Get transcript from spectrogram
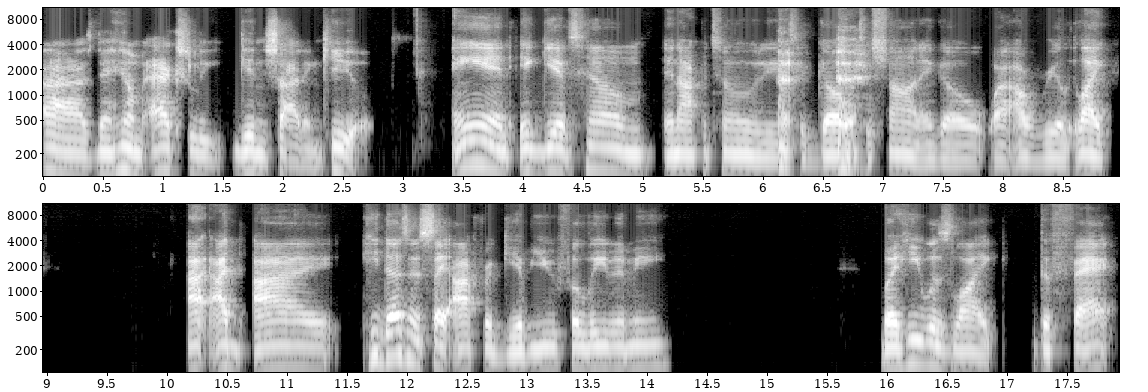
eyes than him actually getting shot and killed and it gives him an opportunity to go to Sean and go, "Wow, I really like." I, I, I, he doesn't say, I forgive you for leaving me. But he was like, the fact,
